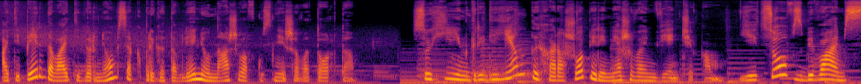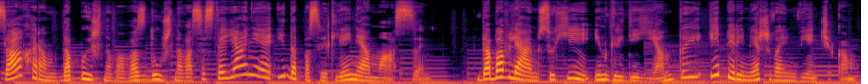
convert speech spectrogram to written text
А теперь давайте вернемся к приготовлению нашего вкуснейшего торта. Сухие ингредиенты хорошо перемешиваем венчиком. Яйцо взбиваем с сахаром до пышного воздушного состояния и до посветления массы. Добавляем сухие ингредиенты и перемешиваем венчиком.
